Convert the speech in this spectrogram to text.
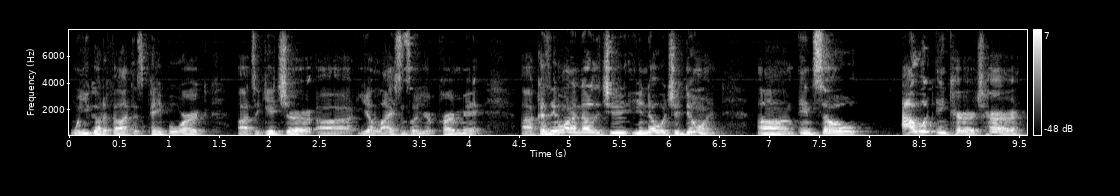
When you go to fill out this paperwork uh, to get your uh, your license or your permit, because uh, they want to know that you you know what you're doing. Um, and so I would encourage her,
